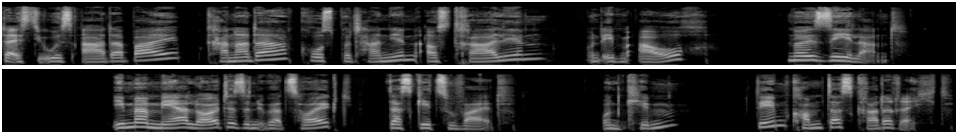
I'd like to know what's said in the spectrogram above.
Da ist die USA dabei, Kanada, Großbritannien, Australien und eben auch Neuseeland. Immer mehr Leute sind überzeugt, das geht zu weit. Und Kim, dem kommt das gerade recht.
